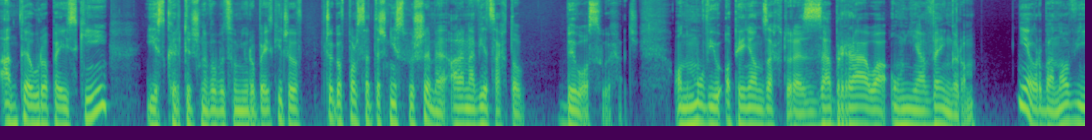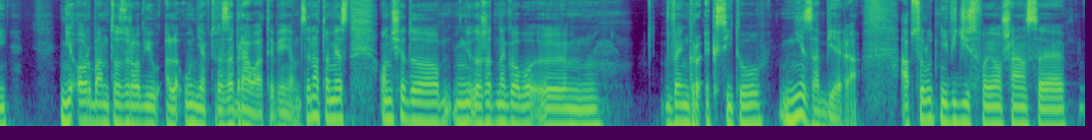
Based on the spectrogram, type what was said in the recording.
antyeuropejski, jest krytyczny wobec Unii Europejskiej, czego, czego w Polsce też nie słyszymy, ale na wiecach to było słychać. On mówił o pieniądzach, które zabrała Unia Węgrom. Nie Orbanowi, nie Orban to zrobił, ale Unia, która zabrała te pieniądze. Natomiast on się do, do żadnego um, Węgro-exitu nie zabiera. Absolutnie widzi swoją szansę y,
